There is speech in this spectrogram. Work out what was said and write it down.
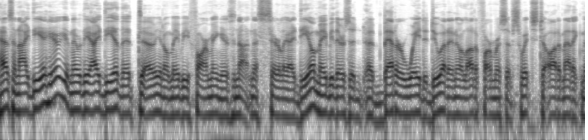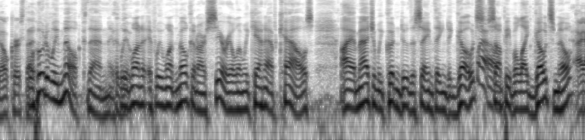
has an idea here. You know, the idea that uh, you know maybe farming is not necessarily ideal. Maybe there's a, a, better way to do it. I know a lot of farmers have switched to automatic milkers. well, who do we milk then? If we want if we want milk in our cereal and we can't have cows, I imagine we couldn't do the same thing to goats. Well, Some people like goat's milk. I,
